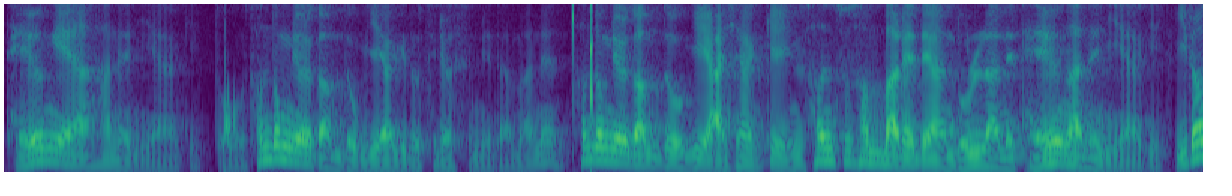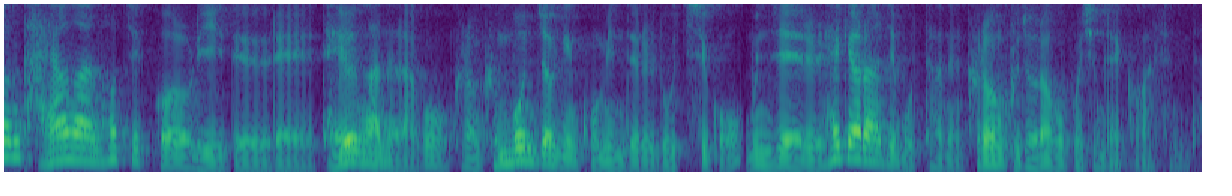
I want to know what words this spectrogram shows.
대응해야 하는 이야기 또 선동열 감독 이야기도 드렸습니다만은 선동열 감독 이 아시안 게임 선수 선발에 대한 논란에 대응하는 이야기 이런 다양한 헛짓거리들에 대응하느라고 그런 근본적인 고민들을 놓치고 문제를 해결하지 못하는 그런 구조라고 보시면 될 것 같습니다.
